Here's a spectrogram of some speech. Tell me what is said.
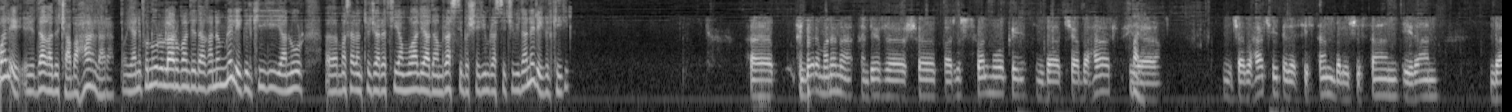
ولی دغه د چابهار لاره یعنی په نورو لارو باندې د غنم نه لېګل کیږي یا نور مثلا تجارتي اموال یا د امرستي بشري مرستي چې ویدانه لېګل کیږي ډیره مننه ډیر ښه پرځش سوال مو وکړ د چابهار یا چابهار چې د سیستان بلوچستان ایران دا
